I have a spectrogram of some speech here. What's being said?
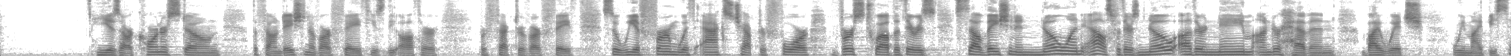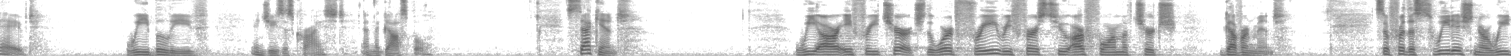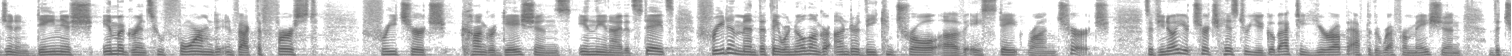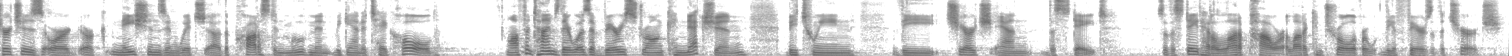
He is our cornerstone, the foundation of our faith. He's the author, perfecter of our faith. So we affirm with Acts chapter 4, verse 12, that there is salvation in no one else, for there's no other name under heaven by which we might be saved. We believe in Jesus Christ and the gospel. Second, we are a free church. The word free refers to our form of church government. So, for the Swedish, Norwegian, and Danish immigrants who formed, in fact, the first free church congregations in the United States, freedom meant that they were no longer under the control of a state run church. So, if you know your church history, you go back to Europe after the Reformation, the churches or, or nations in which uh, the Protestant movement began to take hold oftentimes there was a very strong connection between the church and the state. So the state had a lot of power, a lot of control over the affairs of the church.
